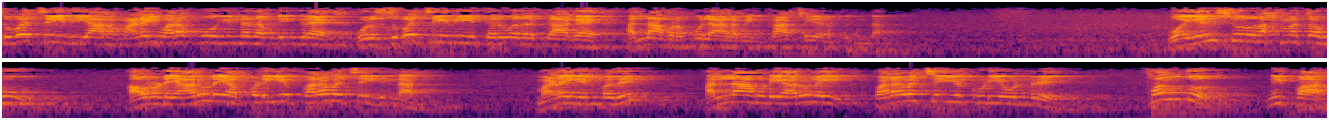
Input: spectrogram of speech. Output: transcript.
சுப செய்தியாக மழை வரப்போகின்றது அப்படிங்கிற ஒரு சுப செய்தியை தருவதற்காக அல்லாஹ் ரபுல் ஆலமின் காற்றை அனுப்புகின்றான். ரஹ்மத்தஹு. அவருடைய அருளை அப்படியே பரவச் செய்கின்றார். மழை என்பது அல்லாஹுடைய அருளை பரவச் செய்யக்கூடிய ஒன்று. ஃபந்துர் நீ பார்.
